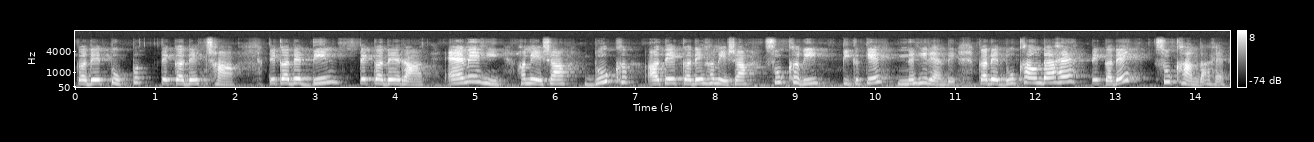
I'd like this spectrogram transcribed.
ਕਦੇ ਧੁੱਪ ਤੇ ਕਦੇ ਛਾਂ ਤੇ ਕਦੇ ਦਿਨ ਤੇ ਕਦੇ ਰਾਤ। ਐਵੇਂ ਹੀ ਹਮੇਸ਼ਾ ਦੁੱਖ ਅਤੇ ਕਦੇ ਹਮੇਸ਼ਾ ਸੁੱਖ ਵੀ ਟਿਕ ਕੇ ਨਹੀਂ ਰਹਿੰਦੇ। ਕਦੇ ਦੁੱਖ ਆਉਂਦਾ ਹੈ ਤੇ ਕਦੇ ਸੁੱਖ ਆਉਂਦਾ ਹੈ।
